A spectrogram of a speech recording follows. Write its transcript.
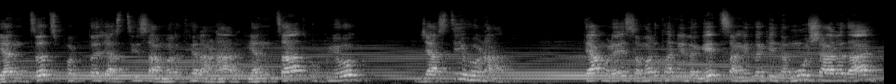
यांचंच फक्त जास्ती सामर्थ्य राहणार. यांचाच उपयोग जास्ती होणार. त्यामुळे समर्थांनी लगेच सांगितलं की नमो शारदा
